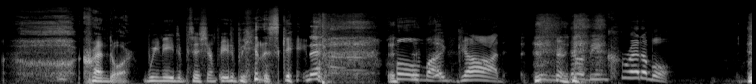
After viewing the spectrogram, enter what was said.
Crendor, we need to petition for you to be in this game. oh my god, that would be incredible.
